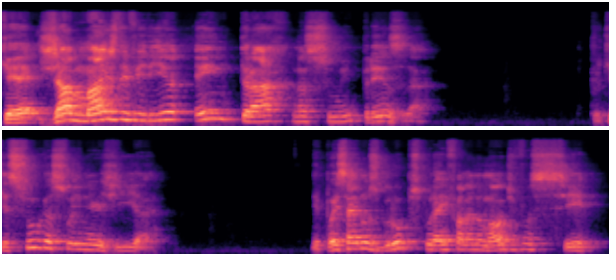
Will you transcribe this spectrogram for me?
que é jamais deveria entrar na sua empresa. Porque suga a sua energia. Depois sai nos grupos por aí falando mal de você.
